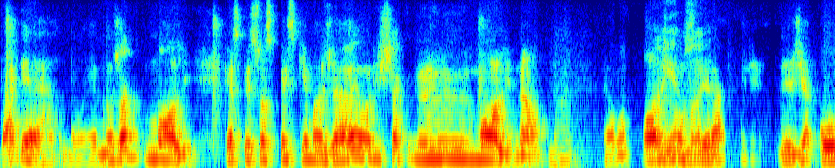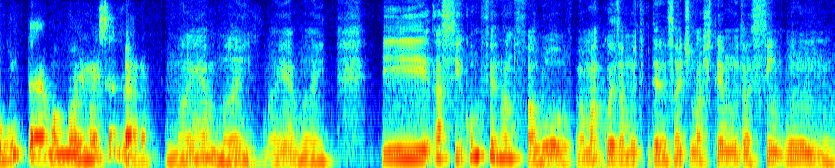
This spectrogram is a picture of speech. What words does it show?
da guerra, não é Iemanjá mole. Que as pessoas pensam que Iemanjá é um orixá hum, mole, não. não. É uma, pode mãe considerar é energia Ogunté, é uma mãe mãe severa. Mãe é mãe, mãe é mãe. E assim, como o Fernando falou, é uma coisa muito interessante, nós temos assim um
